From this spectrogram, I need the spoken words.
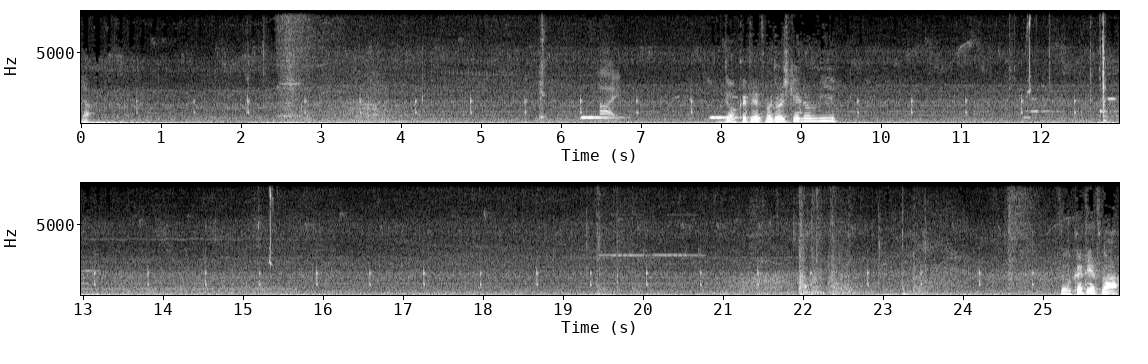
Ja. Hi. So, könnt ihr jetzt mal durchgehen irgendwie? So, könnt ihr jetzt mal...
